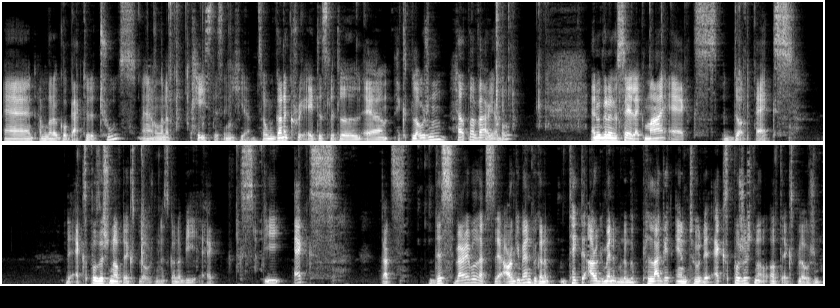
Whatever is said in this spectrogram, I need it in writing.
And I'm going to go back to the tools and I'm going to paste this in here. So we're going to create this little um, explosion helper variable. And we're going to say like my x dot x. The x position of the explosion is going to be xpx. That's this variable, that's the argument. We're going to take the argument, and we're going to plug it into the x position of the explosion.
